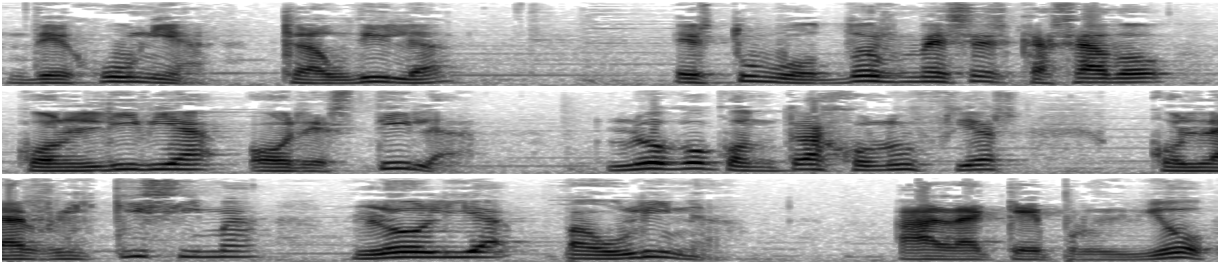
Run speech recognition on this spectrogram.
de Junia Claudila, estuvo dos meses casado con Livia Orestila. Luego contrajo nupcias con la riquísima Lolia Paulina, a la que prohibió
